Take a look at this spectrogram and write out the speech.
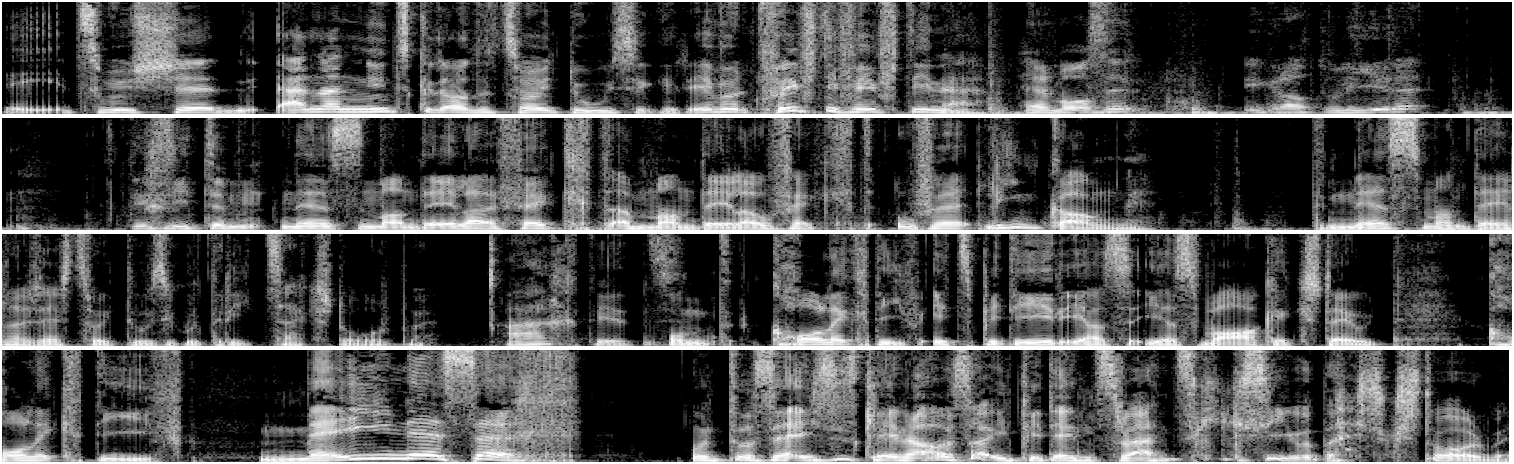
eh, zwischen, entweder 90er oder 2000er. Ich würde 50-50 nehmen. Herr Moser, ich gratuliere. Ihr seid dem Nelson Mandela-Effekt, am Mandela-Effekt, auf den Leim gegangen. Der Nelson Mandela ist erst 2013 gestorben. Echt jetzt? Und kollektiv, jetzt bei dir, ich habe es vage gestellt, kollektiv meinen sich, und du sagst es genau so, ich bin dann 20 gewesen und er ist gestorben.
